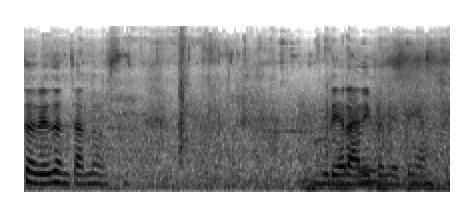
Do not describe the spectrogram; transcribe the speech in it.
सर्वजण चाललो असतो गुडिया राणी पण येते आमची.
